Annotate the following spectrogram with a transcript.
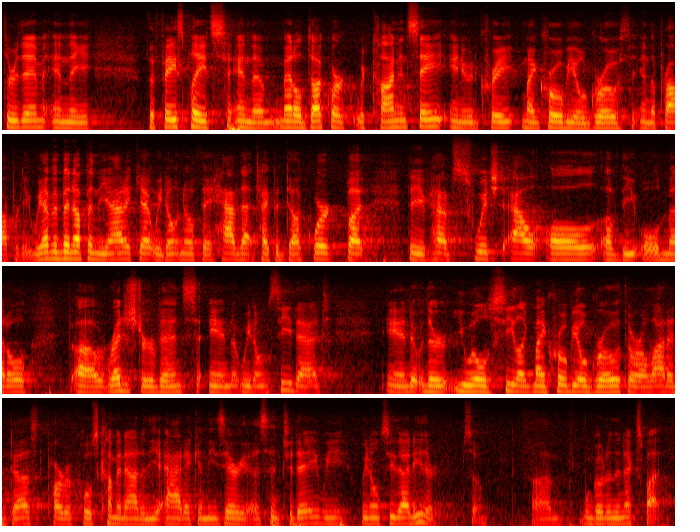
through them and the, the face plates and the metal ductwork would condensate and it would create microbial growth in the property. We haven't been up in the attic yet. We don't know if they have that type of ductwork, but they have switched out all of the old metal uh, register vents and we don't see that and there you will see like microbial growth or a lot of dust particles coming out of the attic in these areas and today we, we don't see that either so um, we'll go to the next spot.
